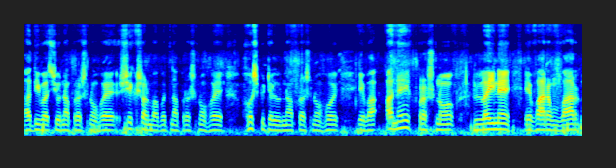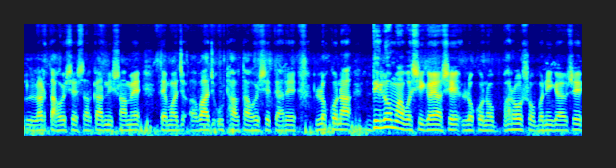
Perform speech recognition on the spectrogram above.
આદિવાસીઓના પ્રશ્નો હોય, શિક્ષણ બાબતના પ્રશ્નો હોય, હોસ્પિટલના પ્રશ્નો હોય, એવા અનેક પ્રશ્નો લઈને એ વારંવાર લડતા હોય છે સરકારની સામે, તેમજ અવાજ ઉઠાવતા હોય છે ત્યારે લોકોના દિલોમાં વસી ગયા છે, લોકોનો ભરોસો બની ગયો છે.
